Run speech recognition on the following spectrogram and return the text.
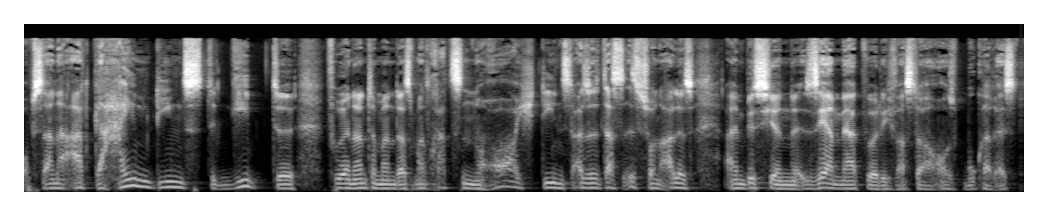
ob es eine Art Geheimdienst gibt. Früher nannte man das Matratzenhorchdienst. Also das ist schon alles ein bisschen sehr merkwürdig merkwürdig, was da aus Bukarest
